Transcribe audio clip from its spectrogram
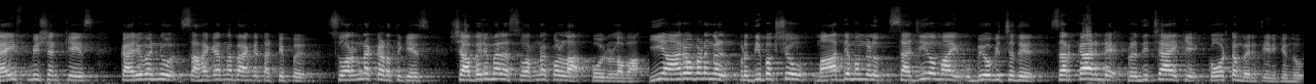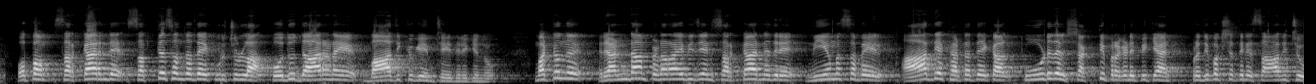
ലൈഫ് മിഷൻ കേസ് കരുവന്നൂർ സഹകരണ ബാങ്ക് തട്ടിപ്പ് സ്വർണക്കടത്ത് കേസ് ശബരിമല സ്വർണക്കൊള്ള പോലുള്ളവ. ഈ ആരോപണങ്ങൾ പ്രതിപക്ഷവും മാധ്യമങ്ങളും സജീവമായി ഉപയോഗിച്ചത് സർക്കാരിന്റെ പ്രതിച്ഛായയ്ക്ക് കോട്ടം വരുത്തിയിരിക്കുന്നു. ഒപ്പം സർക്കാരിന്റെ സത്യസന്ധതയെക്കുറിച്ചുള്ള പൊതുധാരണയെ ബാധിക്കുകയും ചെയ്തിരിക്കുന്നു. മറ്റൊന്ന് രണ്ടാം പിണറായി വിജയൻ സർക്കാരിനെതിരെ നിയമസഭയിൽ ആദ്യ ഘട്ടത്തേക്കാൾ കൂടുതൽ ശക്തി പ്രകടിപ്പിക്കാൻ പ്രതിപക്ഷത്തിന് സാധിച്ചു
